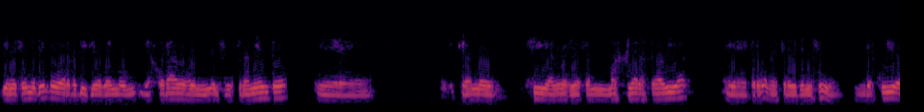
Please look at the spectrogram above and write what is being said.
y en el segundo tiempo, voy a repetir, creo que hemos mejorado el, el funcionamiento, eh, creando, sí, algunas ideas son más claras todavía, eh, pero bueno, es lo que tiene el fútbol. Un descuido,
